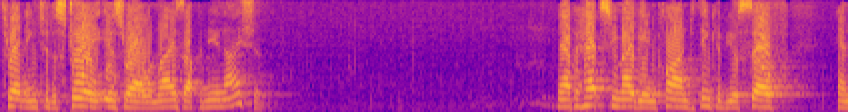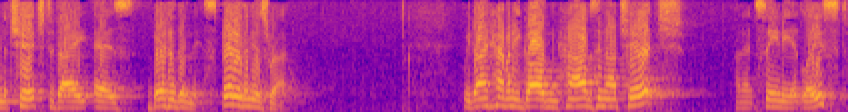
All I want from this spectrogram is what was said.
threatening to destroy Israel and raise up a new nation. Now, perhaps you may be inclined to think of yourself and the church today as better than this, better than Israel. We don't have any golden calves in our church. I don't see any at least.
